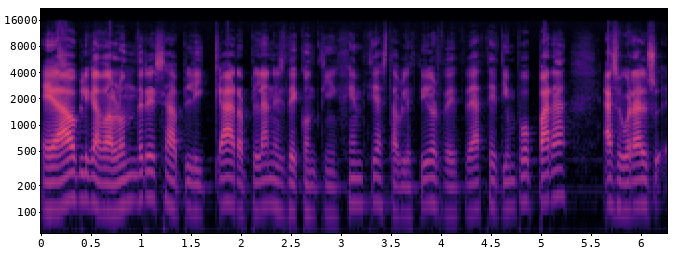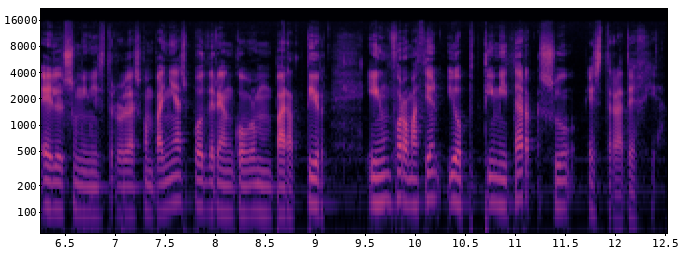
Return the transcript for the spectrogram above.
eh, ha obligado a Londres a aplicar planes de contingencia establecidos desde hace tiempo para asegurar el, suministro. Las compañías podrían compartir información y optimizar su estrategia.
